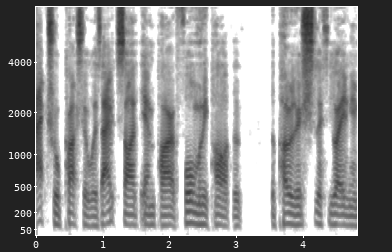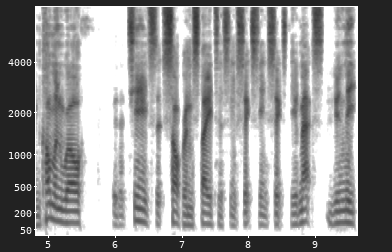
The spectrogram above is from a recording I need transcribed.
actual Prussia was outside the empire, formerly part of the Polish Lithuanian Commonwealth. It achieves its sovereign status in 1660, and that's unique.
